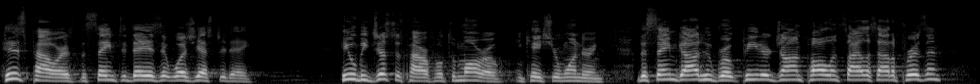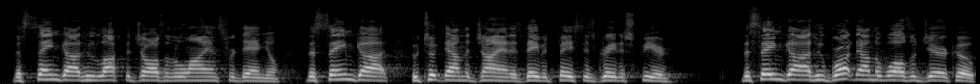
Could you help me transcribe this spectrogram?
his power is the same today as it was yesterday. He will be just as powerful tomorrow, in case you're wondering. The same God who broke Peter, John, Paul, and Silas out of prison, the same God who locked the jaws of the lions for Daniel, the same God who took down the giant as David faced his greatest fear. The same God who brought down the walls of Jericho,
